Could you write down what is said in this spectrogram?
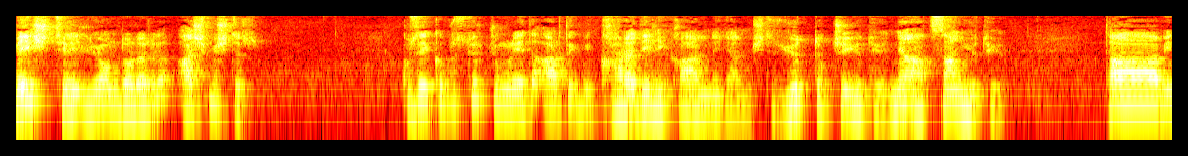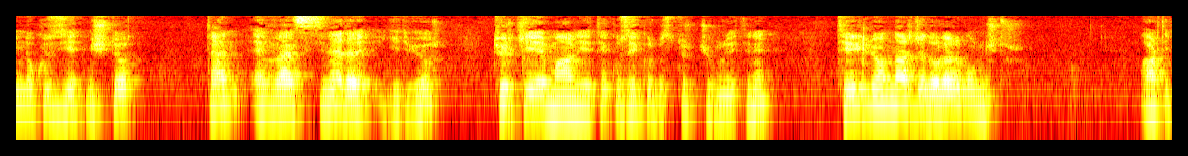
5 trilyon doları aşmıştır. Kuzey Kıbrıs Türk Cumhuriyeti artık bir kara delik haline gelmiştir. Yuttukça yutuyor. Ne atsan yutuyor. Ta 1974'ten evvelsine de gidiyor. Türkiye maliyeti Kuzey Kıbrıs Türk Cumhuriyeti'nin trilyonlarca doları bulmuştur. Artık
